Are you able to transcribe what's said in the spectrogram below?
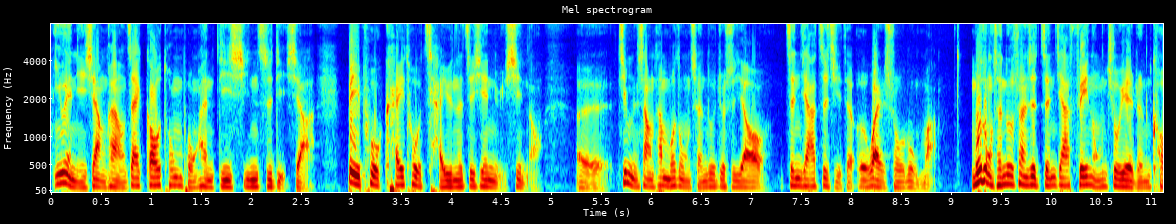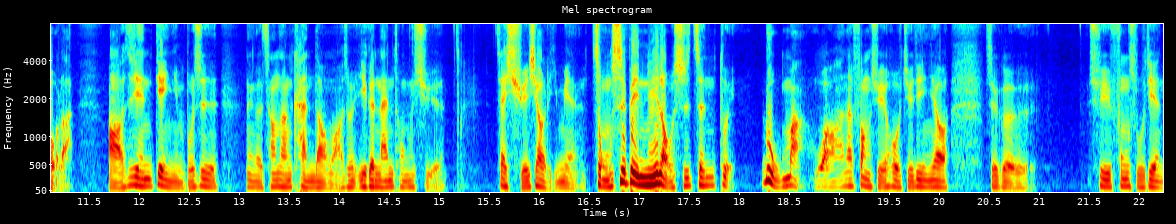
因为你想想看哦，在高通膨和低薪资底下，被迫开拓裁员的这些女性哦，呃，基本上她某种程度就是要增加自己的额外收入嘛，某种程度算是增加非农就业人口了啊。之前电影不是那个常常看到嘛，说一个男同学。在学校里面总是被女老师针对、怒骂，哇！那放学后决定要这个去风俗店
